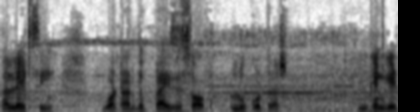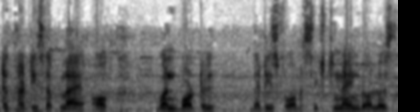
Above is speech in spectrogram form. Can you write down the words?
Now let's see what are the prices of glucotrust. You can get a 30 supply of one bottle that is for $69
